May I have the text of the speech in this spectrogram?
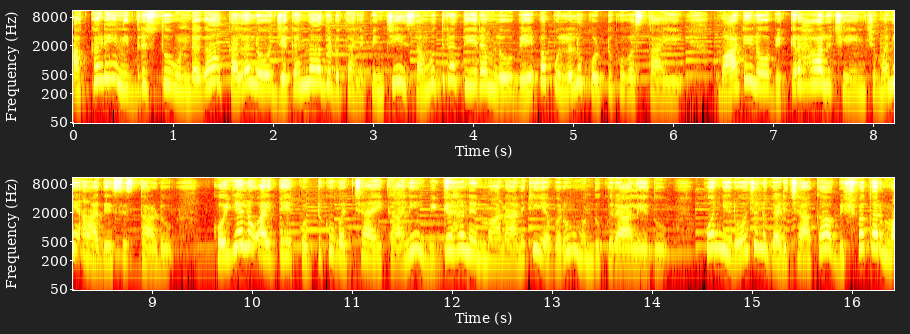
అక్కడే నిద్రిస్తూ ఉండగా కలలో జగన్నాథుడు కనిపించి సముద్ర తీరంలో వేప పుల్లలు కొట్టుకు వస్తాయి. వాటిలో విగ్రహాలు చేయించమని ఆదేశిస్తాడు. కొయ్యలు అయితే కొట్టుకు వచ్చాయి కానీ విగ్రహ నిర్మాణానికి ఎవరూ ముందుకు రాలేదు. కొన్ని రోజులు గడిచాక విశ్వకర్మ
